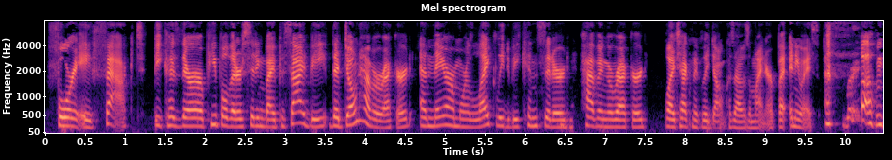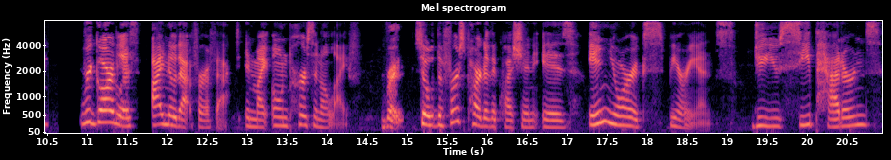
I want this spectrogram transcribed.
for a fact because there are people that are sitting by beside me that don't have a record and they are more likely to be considered having a record. Well, I technically don't because I was a minor, but anyways. Right. um, regardless, I know that for a fact in my own personal life. Right. So the first part of the question is in your experience, do you see patterns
